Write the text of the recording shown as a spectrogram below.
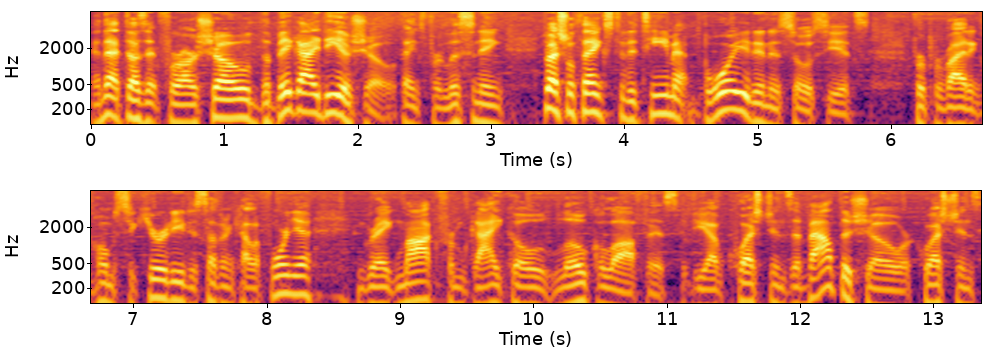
And that does it for our show, The Big Idea Show. Thanks for listening. Special thanks to the team at Boyd and Associates for providing home security to Southern California, and Greg Mauk from Geico Local Office. If you have questions about the show or questions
